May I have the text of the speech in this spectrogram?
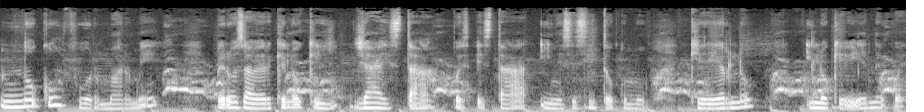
No conformarme, pero saber que lo que ya está, pues está y necesito como quererlo y lo que viene, pues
